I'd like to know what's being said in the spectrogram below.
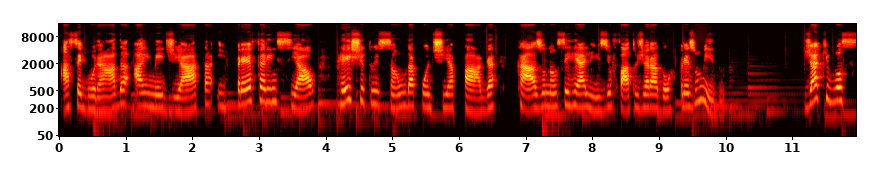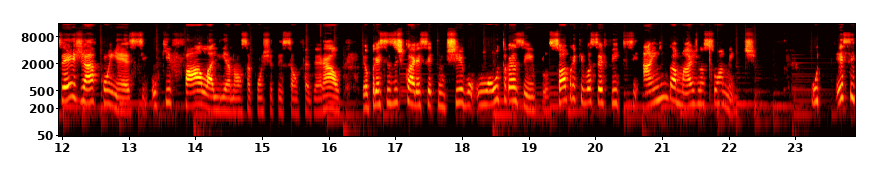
assegurada a imediata e preferencial restituição da quantia paga, caso não se realize o fato gerador presumido. Já que você já conhece o que fala ali a nossa Constituição Federal, eu preciso esclarecer contigo um outro exemplo, só para que você fixe ainda mais na sua mente. Esse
